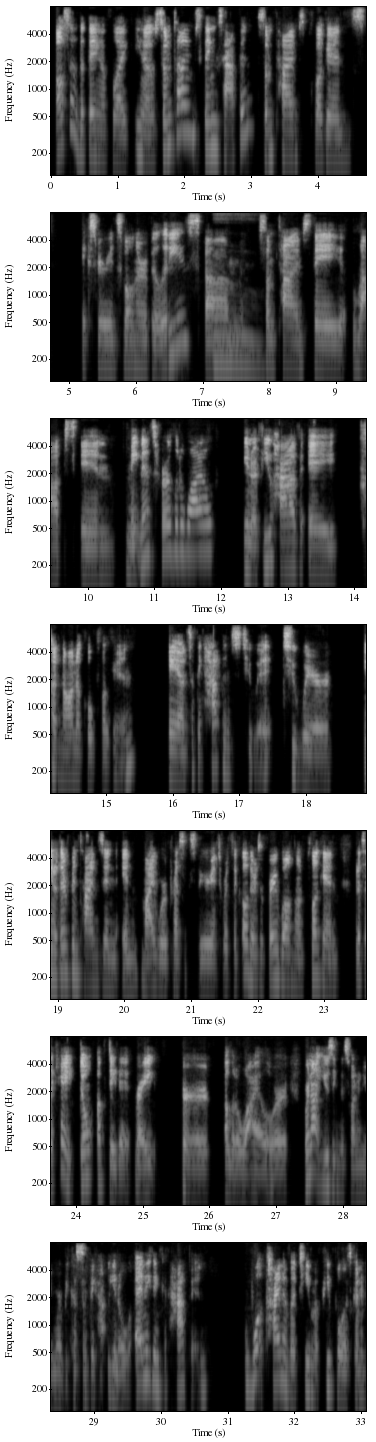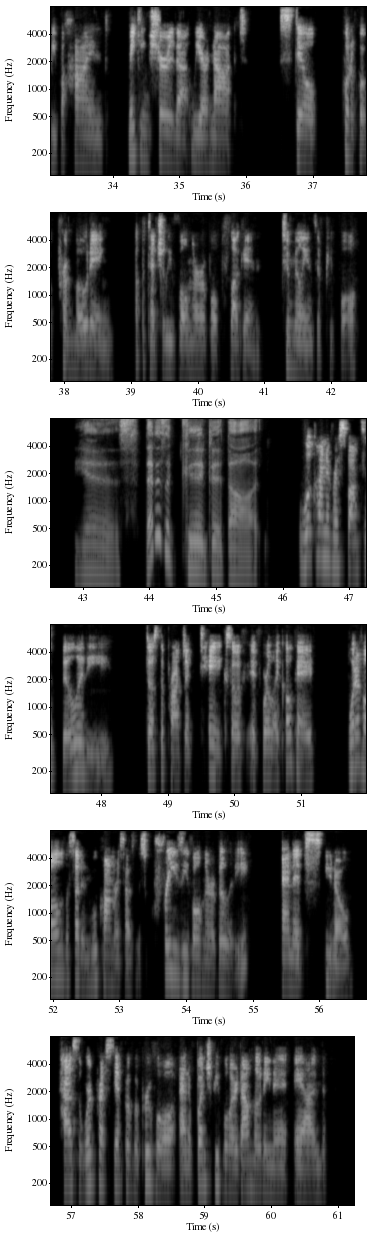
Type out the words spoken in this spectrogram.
Also the thing of like you know sometimes things happen sometimes plugins experience vulnerabilities um, mm. sometimes they lapse in maintenance for a little while. You know if you have a canonical plugin and something happens to it to where you know there have been times in in my wordpress experience where it's like oh there's a very well known plugin but it's like hey don't update it right for a little while or we're not using this one anymore because something ha- you know anything could happen. What kind of a team of people is going to be behind making sure that we are not still quote unquote promoting a potentially vulnerable plugin to millions of people Yes. That is a good, good thought. What kind of responsibility does the project take? So if, if we're like, okay, what if all of a sudden WooCommerce has this crazy vulnerability and it's, you know, has the WordPress stamp of approval and a bunch of people are downloading it and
